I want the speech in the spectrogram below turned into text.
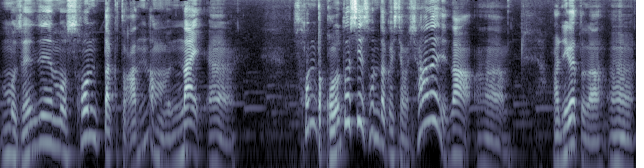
もう全然もう忖度とかあんなもんない。うん。忖度、この年で忖度してもしゃあないでな。うん。ありがとな。うん。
